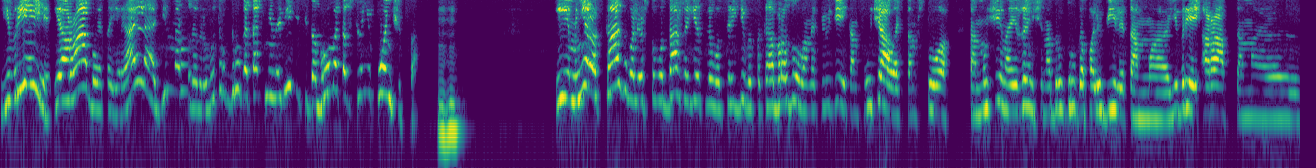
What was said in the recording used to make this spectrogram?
евреи и арабы, это реально один народ. Я говорю, вы друг друга так ненавидите, добром это все не кончится. Угу. И мне рассказывали, что вот даже если вот среди высокообразованных людей там случалось, там, что там мужчина и женщина друг друга полюбили, там, э, еврей, араб, там, э,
